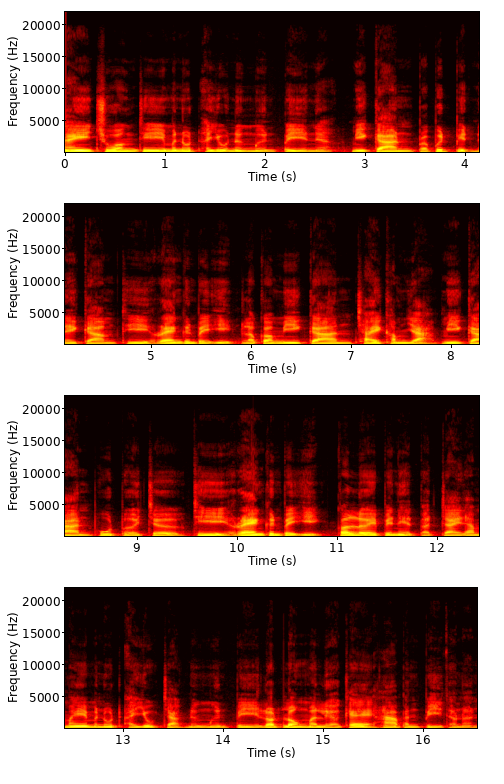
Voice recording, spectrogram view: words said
ในช่วงที่มนุษย์อายุ 10,000 ปีเนี่ยมีการประพฤติผิดในกามที่แรงขึ้นไปอีก แล้วก็มีการใช้คำหยาบ มีการพูดเพ้อเจ้อที่แรงขึ้นไปอีก ก็เลยเป็นเหตุปัจจัยทำให้มนุษย์อายุจาก 10,000 ปี ลดลงมาเหลือแค่ 5,000 ปีเท่านั้น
